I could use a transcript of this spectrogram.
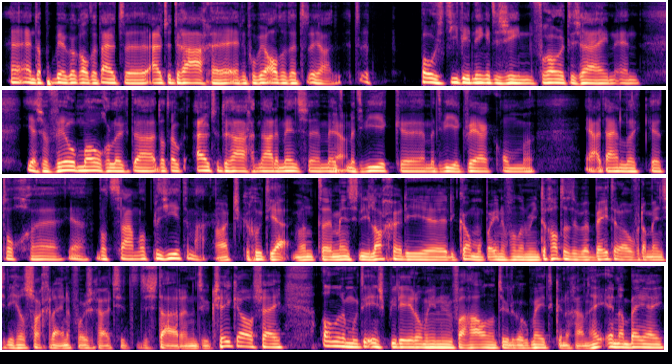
Eh, en dat probeer ik ook altijd uit, te- uit te dragen. En ik probeer altijd het, ja, het, het positieve in dingen te zien, vrolijk te zijn. En ja, zoveel mogelijk daar, dat ook uit te dragen naar de mensen met, Ja. met, wie, ik, eh, met wie ik werk. Om ja, uiteindelijk eh, toch eh, ja, wat samen wat plezier te maken. Hartstikke goed, ja. Want eh, mensen die lachen, die, die komen op een of andere manier toch altijd er beter over dan mensen die heel zagrijnig voor zich uit zitten te staren. Natuurlijk. Zeker als zij anderen moeten inspireren om in hun verhaal natuurlijk ook mee te kunnen gaan. Hey, en dan ben jij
